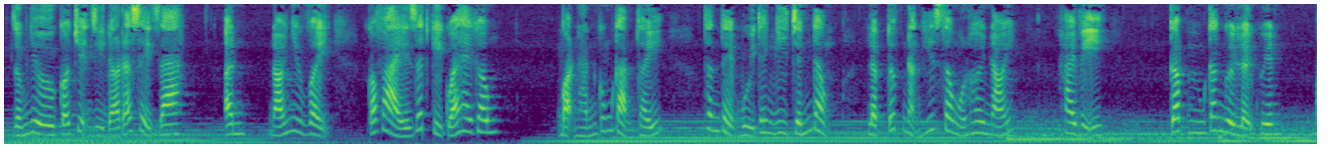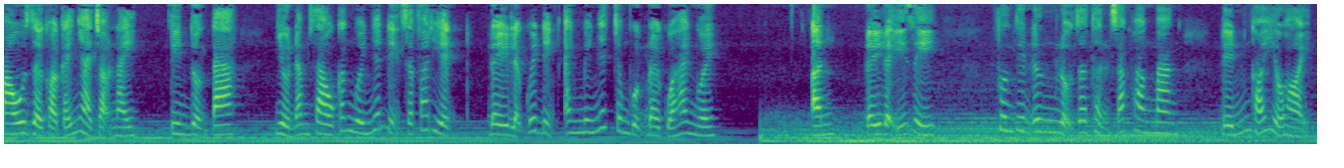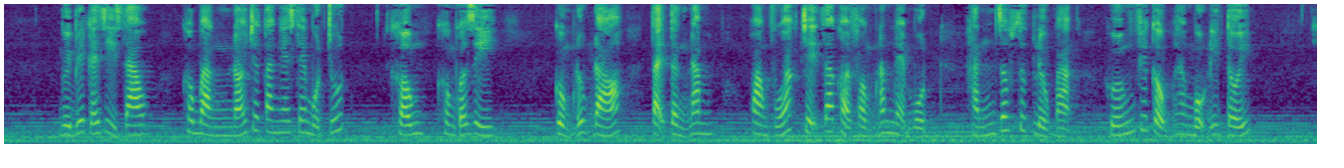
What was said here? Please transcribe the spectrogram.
giống như có chuyện gì đó đã xảy ra. Ân, nói như vậy, có phải rất kỳ quái hay không? Bọn hắn cũng cảm thấy thân thể Bùi Thanh Y chấn động, lập tức nặng hít sâu một hơi nói: "Hai vị, cấp các người lời khuyên, mau rời khỏi cái nhà trọ này, tin tưởng ta, nhiều năm sau các ngươi nhất định sẽ phát hiện đây là quyết định anh minh nhất trong cuộc đời của hai người." Ân, đây là ý gì? Phương Thiên Ưng lộ ra thần sắc hoang mang, đến khó hiểu hỏi: "Người biết cái gì sao? Không bằng nói cho ta nghe xem một chút." "Không, không có gì." Cùng lúc đó, tại tầng 5, Hoàng Phú Hắc chạy ra khỏi phòng 501, hắn dốc sức liều mạng hướng phía cổng hang bộ đi tới.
